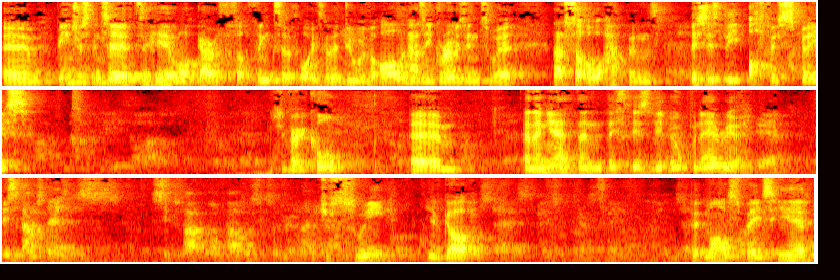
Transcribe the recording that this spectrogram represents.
Um, be interesting to, to hear what Gareth sort of thinks of what he's going to do with it all and as he grows into it. That's sort of what happens. This is the office space, which is very cool. Um, and then, yeah, then this is the open area, Yeah. This downstairs is six one thousand six hundred nine. which is sweet. You've got a bit more space here.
